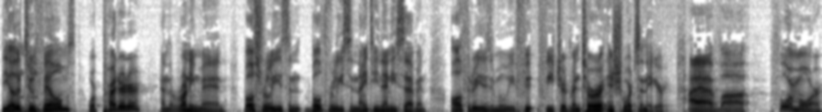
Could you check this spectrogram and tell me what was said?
The other two films were Predator and The Running Man, both released in both released in 1997. All three of these movies fe- featured Ventura and Schwarzenegger. I have uh, four more.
